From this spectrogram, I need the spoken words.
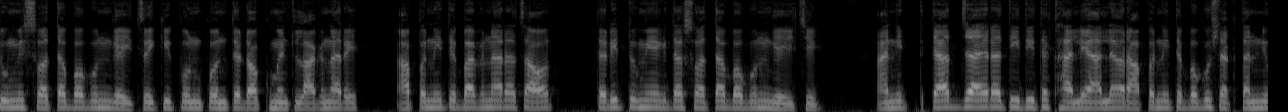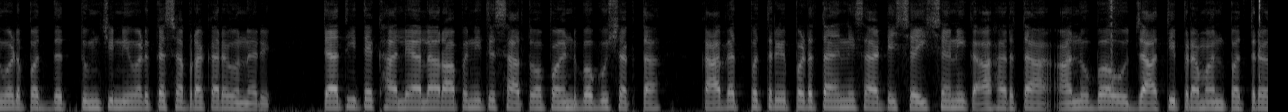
तुम्ही स्वतः बघून घ्यायचं आहे की कोणकोणते डॉक्युमेंट लागणार आहे. आपण इथे बघणारच आहोत तरी तुम्ही एकदा स्वतः बघून घ्यायचे. आणि त्याच जाहिराती तिथे खाली आल्यावर आपण इथे बघू शकता निवड पद्धत तुमची निवड कशा प्रकारे होणार आहे. त्यात इथे खाली आल्यावर आपण इथे सातवा पॉईंट बघू शकता. कागदपत्रे पडताळणीसाठी शैक्षणिक आहारता अनुभव जाती प्रमाणपत्र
